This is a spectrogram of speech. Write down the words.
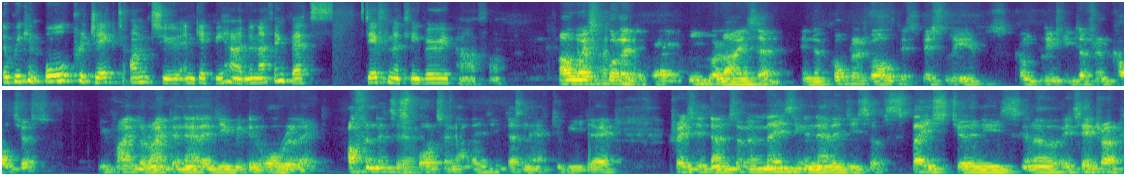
that we can all project onto and get behind. And i think that's definitely very powerful. I always call it a great equalizer in the corporate world especially if it's completely different cultures. You find the right analogy we can all relate. Often it's a yeah. sports analogy it doesn't have to be there tracy's done some amazing analogies of space journeys you know etc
